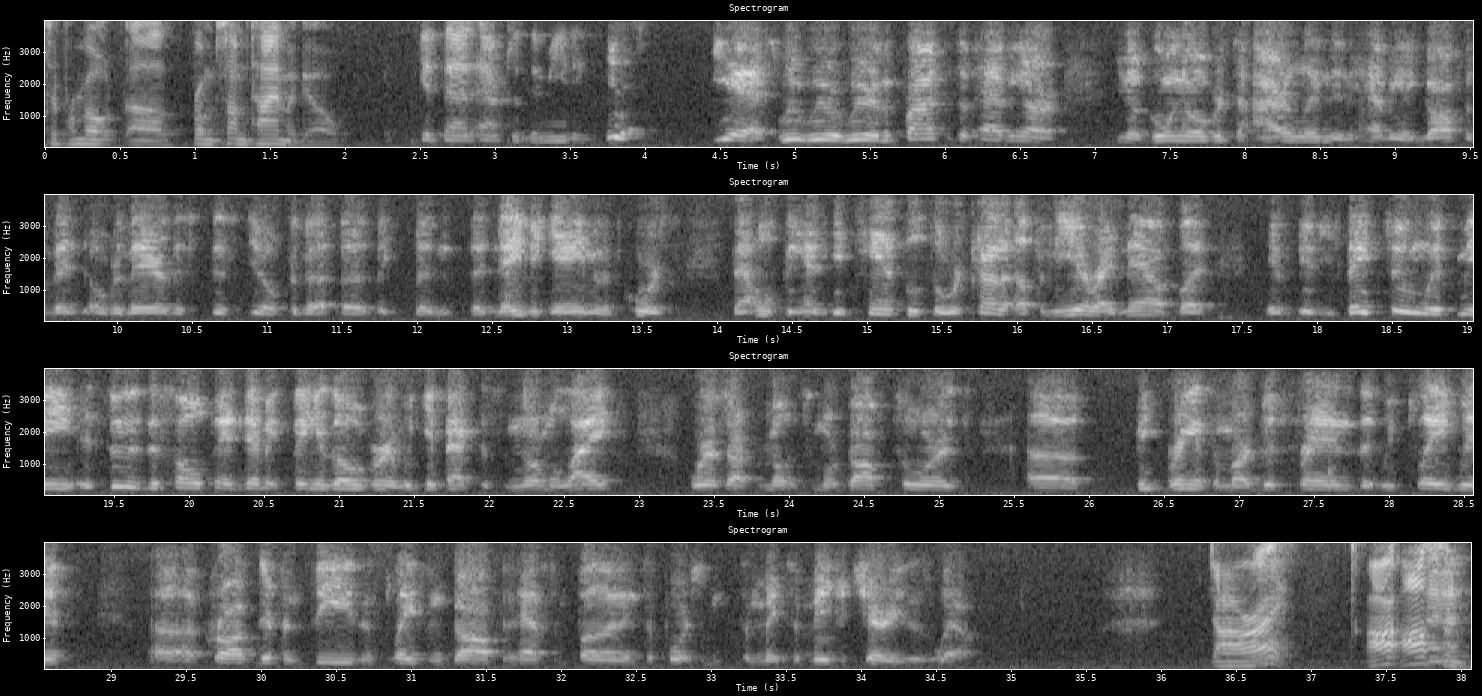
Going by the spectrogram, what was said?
to promote uh, from some time ago. Get that after the meeting. Yes, yes. We, we, were, we were in the process of having our, you know, going over to Ireland and having a golf event over there. This, this, you know, for the the, the, the, the Navy game, and of course that whole thing had to get canceled. So we're kind of up in the air right now. But if, if you stay tuned with me, as soon as this whole pandemic thing is over and we get back to some normal life, we're gonna start promoting some more golf tours, uh, be bringing some of our good friends that we play with uh, across different seas and play some golf and have some fun and support some some, some major charities as well. All right. Aw- Awesome.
